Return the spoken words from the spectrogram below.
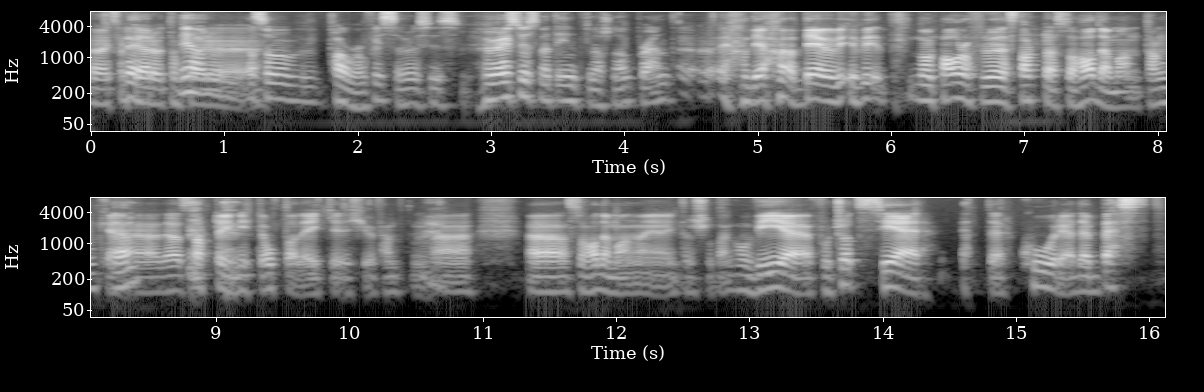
Uh, eksportere utenfor ja, uh, altså Power Office høres ut, som et internasjonalt brand. det, det, vi, når Power Office starta, så hadde man tanke. Ja. Det starta i 98, det er ikke 2015. Eh, eh, Så hadde man internasjonal tanke. Og vi eh, fortsatt ser etter hvor er det best.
